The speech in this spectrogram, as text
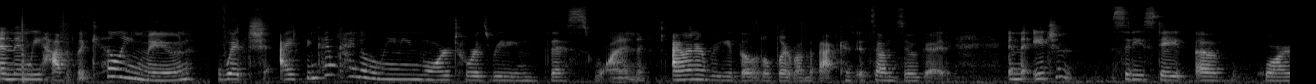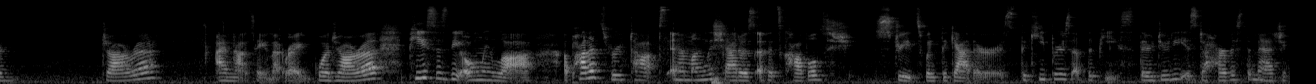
And then we have The Killing Moon, which I think I'm kind of leaning more towards reading this one. I want to read the little blurb on the back because it sounds so good. In the ancient city-state of Guajara, I'm not saying that right, Guajara, peace is the only law. Upon its rooftops and among the shadows of its cobbled streets wait the gatherers, the keepers of the peace. Their duty is to harvest the magic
